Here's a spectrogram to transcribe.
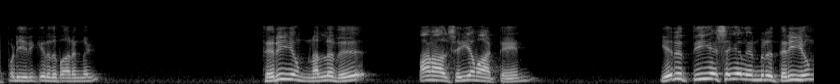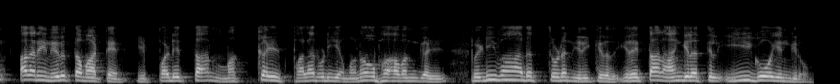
எப்படி இருக்கிறது பாருங்கள். தெரியும் நல்லது ஆனால் செய்ய மாட்டேன். எது தீய செயல் என்பது தெரியும் அதனை நிறுத்த மாட்டேன். இப்படித்தான் மக்கள் பலருடைய மனோபாவங்கள் பிடிவாதத்துடன் இருக்கிறது. இதைத்தான் ஆங்கிலத்தில் ஈகோ என்கிறோம்.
